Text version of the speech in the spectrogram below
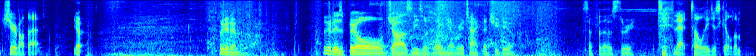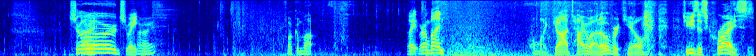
You sure about that? Yep. Look at him. Look at his big old jaws, and he's avoiding every attack that you do. Except for those three. that totally just killed him. Charge! Wait, Alright. Fuck him up. wait, wrong button. Oh my god, talk about overkill. Jesus Christ.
